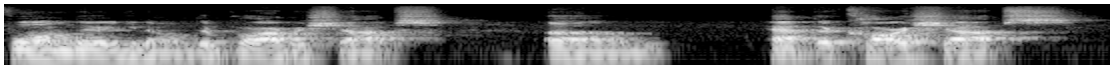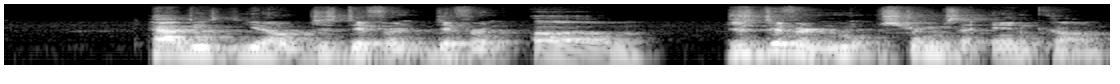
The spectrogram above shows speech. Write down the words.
form their, you know, their barber shops, um, have their car shops, have these, you know, just different, different, um, just different streams of income.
